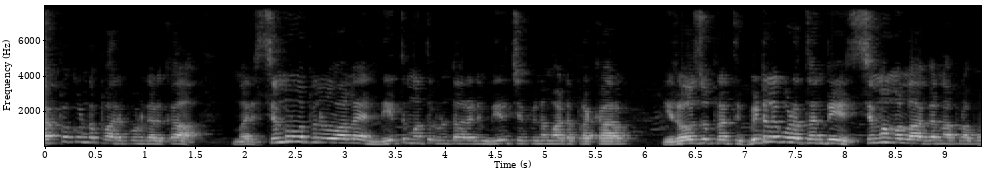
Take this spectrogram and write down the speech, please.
చెప్పకుండా పారిపోడు గనుక. మరి సింహము పిలువ వల్ల నీతిమంతులు ఉంటారని మీరు చెప్పిన మాట ప్రకారం ఈరోజు ప్రతి బిడ్డలు కూడా తండ్రి సింహములాగా నా ప్రభు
